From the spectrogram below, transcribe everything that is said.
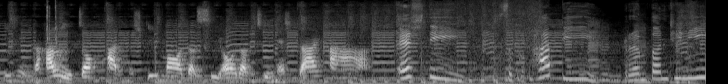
Clinic นะคะ หรือจองผ่าน hdmall.co.th ได้ค่ะ HD สุขภาพดี เริ่มต้นที่นี่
